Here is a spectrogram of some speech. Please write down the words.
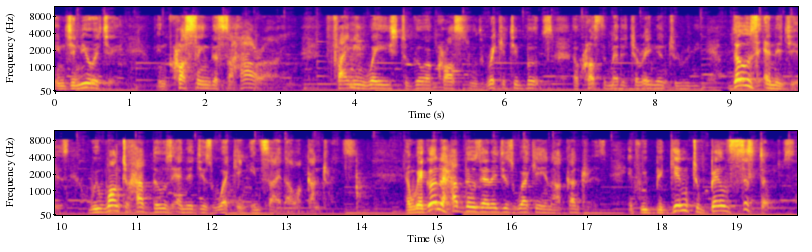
ingenuity in crossing the Sahara finding ways to go across with rickety boats across the Mediterranean to really, those energies, we want to have those energies working inside our countries. And we're going to have those energies working in our countries if we begin to build systems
